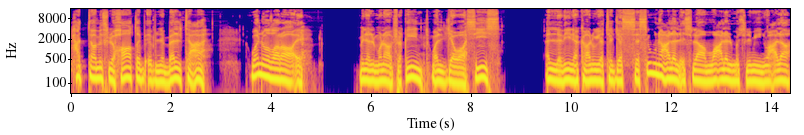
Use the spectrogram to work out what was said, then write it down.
حتى مثل حاطب ابن بلتعة ونظرائه من المنافقين والجواسيس الذين كانوا يتجسسون على الإسلام وعلى المسلمين وعلى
